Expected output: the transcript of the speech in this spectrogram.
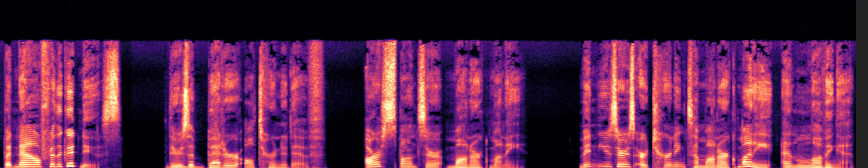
But now for the good news there's a better alternative. Our sponsor, Monarch Money. Mint users are turning to Monarch Money and loving it.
